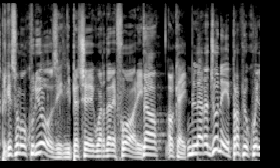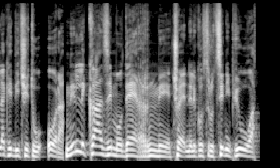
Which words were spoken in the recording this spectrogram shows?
Perché sono curiosi, gli piace guardare fuori. No, ok. La ragione è proprio quella che dici tu. Ora, nelle case moderne, cioè nelle costruzioni più attuali,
